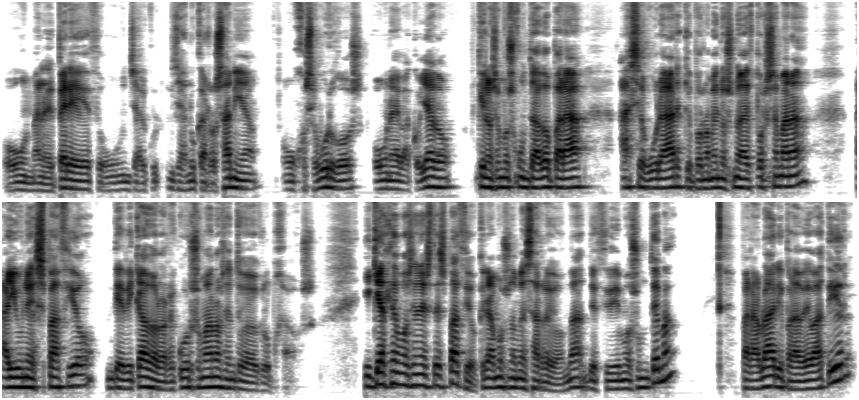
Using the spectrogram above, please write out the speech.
o un Manuel Pérez, o un Gianluca Rosania, o un José Burgos, o una Eva Collado, que nos hemos juntado para asegurar que por lo menos una vez por semana hay un espacio dedicado a los recursos humanos dentro del Clubhouse. ¿Y qué hacemos en este espacio? Creamos una mesa redonda, decidimos un tema para hablar y para debatir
